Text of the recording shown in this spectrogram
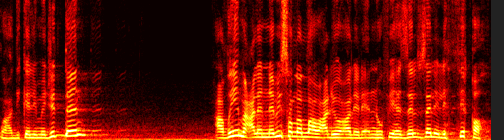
وهذه كلمة جدا عظيمة على النبي صلى الله عليه وآله لأنه فيها زلزلة للثقة.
